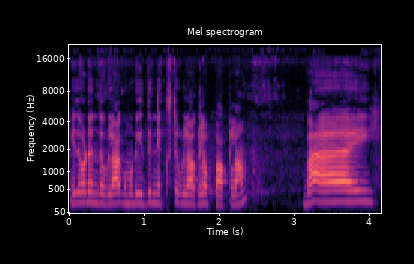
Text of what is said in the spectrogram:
இதோட இந்த விலாக் முடியுது. நெக்ஸ்ட் விலாகில் பார்க்கலாம் பாய்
